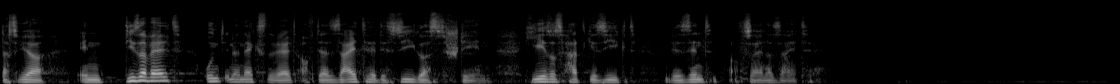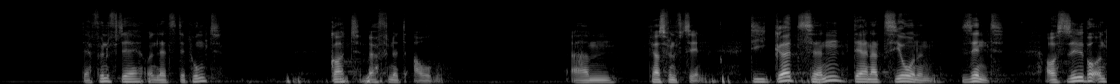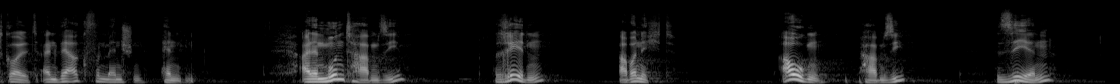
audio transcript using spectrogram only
dass wir in dieser Welt und in der nächsten Welt auf der Seite des Siegers stehen. Jesus hat gesiegt und wir sind auf seiner Seite. Der fünfte und letzte Punkt. Gott öffnet Augen. Ähm, Vers 15. Die Götzen der Nationen sind aus Silber und Gold ein Werk von Menschenhänden. Einen Mund haben sie, reden, aber nicht. Augen haben sie, sehen,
